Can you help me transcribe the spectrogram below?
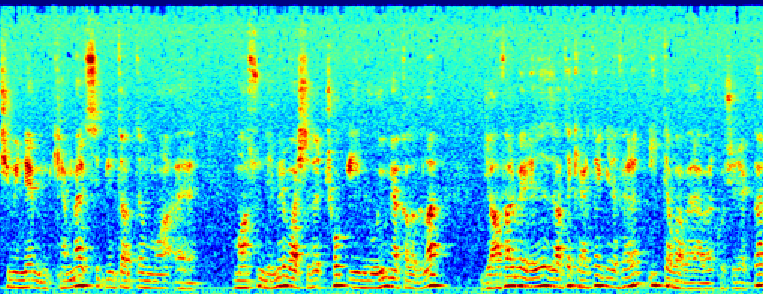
çiminde mükemmel sprint attı Muha- e, Mahsun Demirbaş'la da çok iyi bir uyum yakaladılar. Cafer Bey'le de zaten Kertenkele Ferhat ilk defa beraber koşacaklar.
